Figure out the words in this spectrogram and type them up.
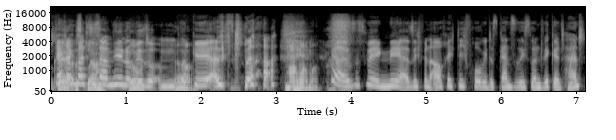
Stellt euch alles mal klar. zusammen hin und wir Gut. so, mm, Ja. okay, alles klar. Machen wir mal. Ja, deswegen, nee, also ich bin auch richtig froh, wie das Ganze sich so entwickelt hat.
